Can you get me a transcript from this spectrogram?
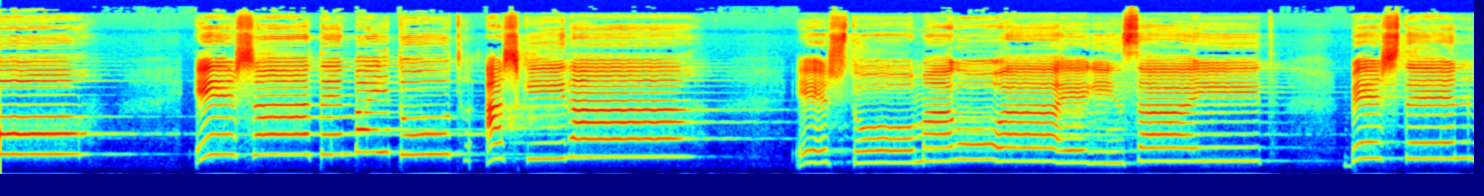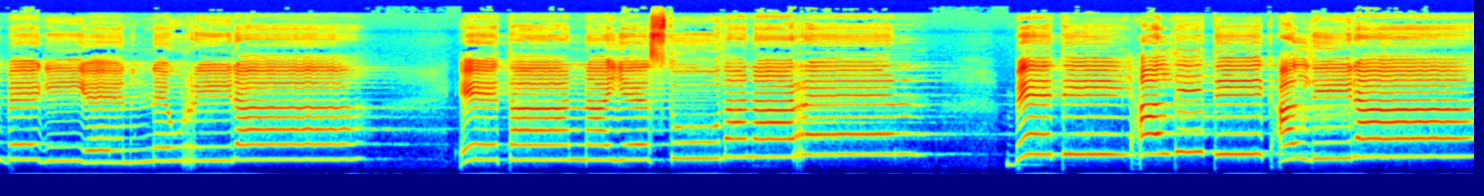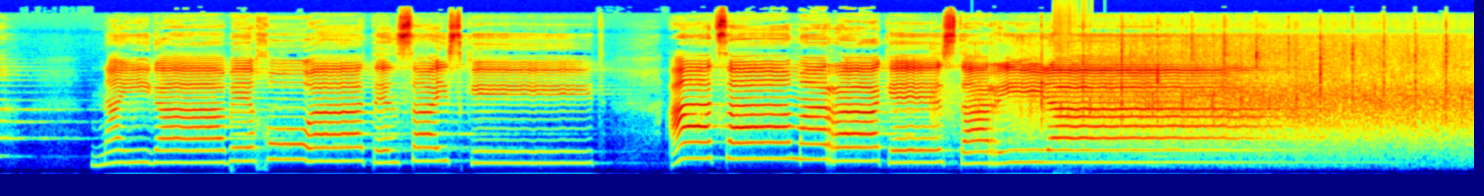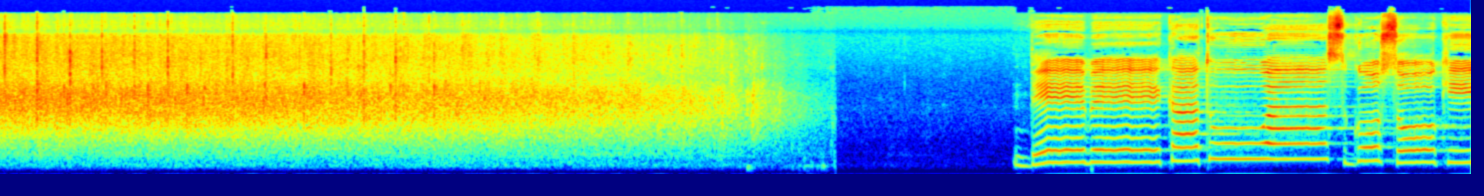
esaten baitut aski da, estomagoa egin zait, besten begien neurrira, eta nahi ez dudan arren, beti alditik aldira, nahi gabe joaten zaizkit, atzamarrak ez tarrira. Debekatuaz gozoki,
